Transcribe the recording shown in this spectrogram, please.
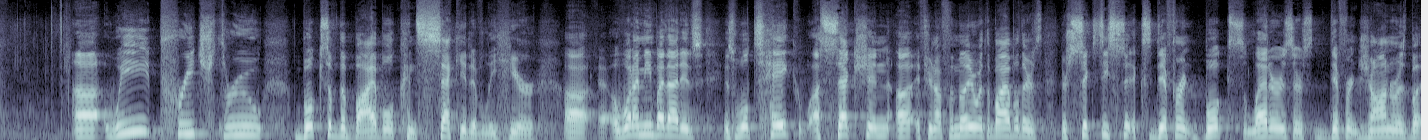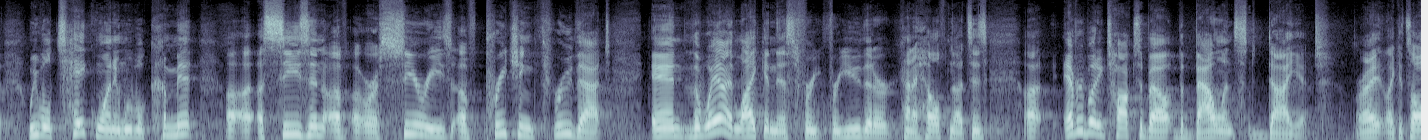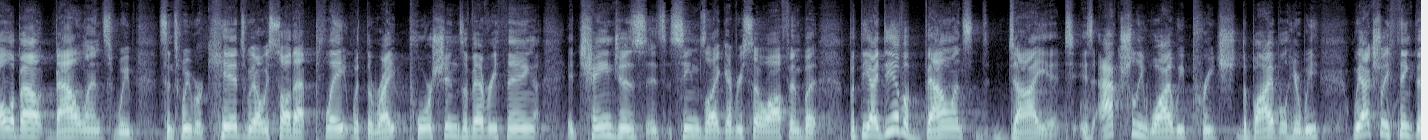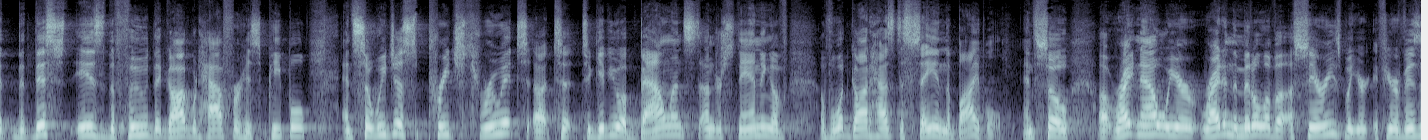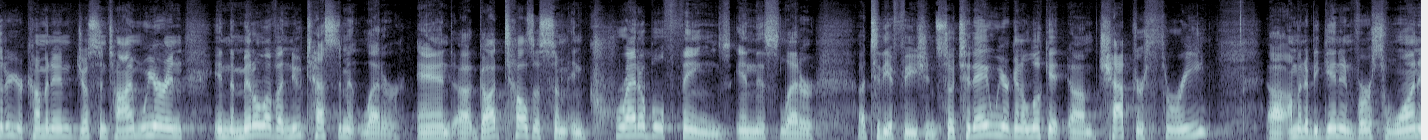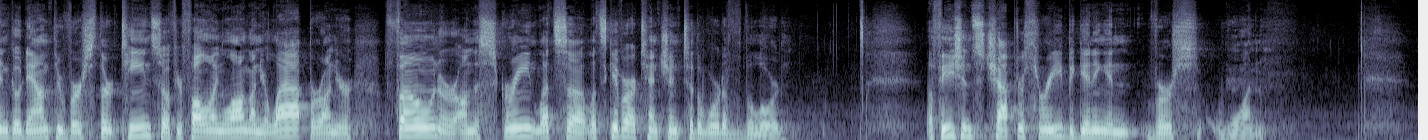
Uh, we preach through books of the Bible consecutively here. Uh, what I mean by that is, is we'll take a section, uh, if you're not familiar with the Bible, there's, there's 66 different books, letters, there's different genres, but we will take one and we will commit a, a season of, or a series of preaching through that. And the way I liken this for, for you that are kind of health nuts is uh, everybody talks about the balanced diet right? Like it's all about balance. We since we were kids, we always saw that plate with the right portions of everything. It changes, it seems like every so often, but but the idea of a balanced diet is actually why we preach the Bible here. We we actually think that, that this is the food that God would have for his people. And so we just preach through it uh, to, to give you a balanced understanding of, of what God has to say in the Bible. And so, uh, right now, we are right in the middle of a, a series, but you're, if you're a visitor, you're coming in just in time. We are in, in the middle of a New Testament letter, and uh, God tells us some incredible things in this letter uh, to the Ephesians. So, today we are going to look at um, chapter 3. Uh, I'm going to begin in verse 1 and go down through verse 13. So, if you're following along on your lap or on your phone or on the screen, let's, uh, let's give our attention to the word of the Lord. Ephesians chapter 3, beginning in verse 1.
